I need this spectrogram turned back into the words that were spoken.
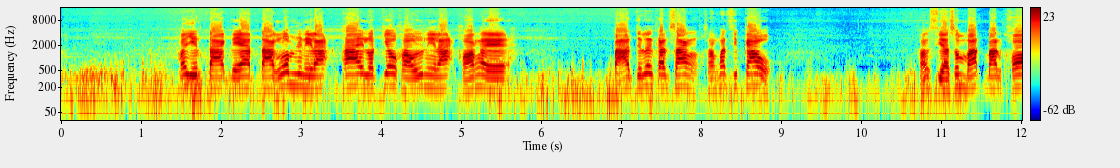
ดมายืนตากแดดตากลมอยู่นี่ละท้ายรถเกี่ยวเขาอยู่นี่ละของไอ้ปานเจริญการสร้าง2019 ของเสียสมบัติบ้านคอ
